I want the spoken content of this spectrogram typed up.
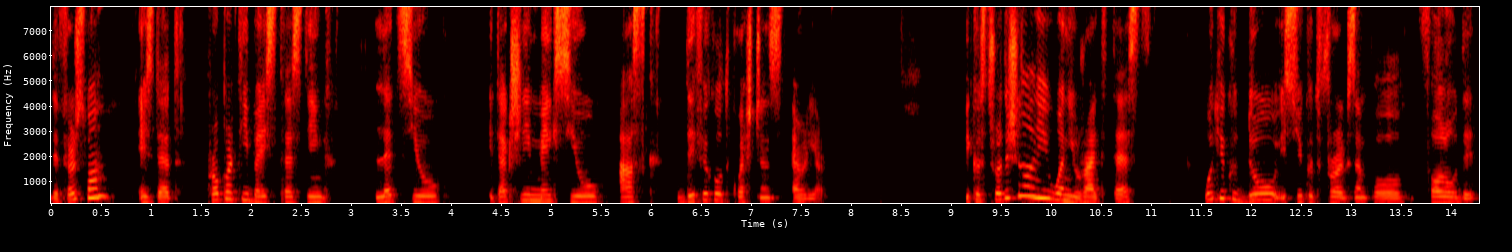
The first one is that property-based testing lets you, it actually makes you ask difficult questions earlier. Because traditionally, when you write tests, what you could do is you could, for example, follow the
